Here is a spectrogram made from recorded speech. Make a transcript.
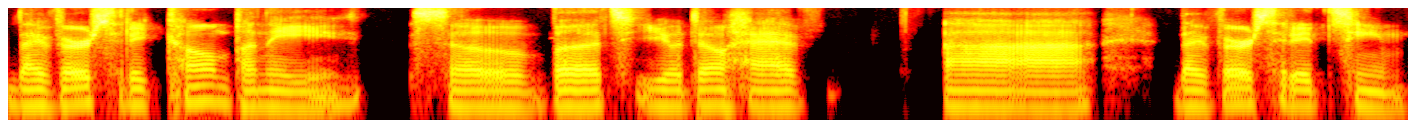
diversity company, so, but you don't have a diversity team.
